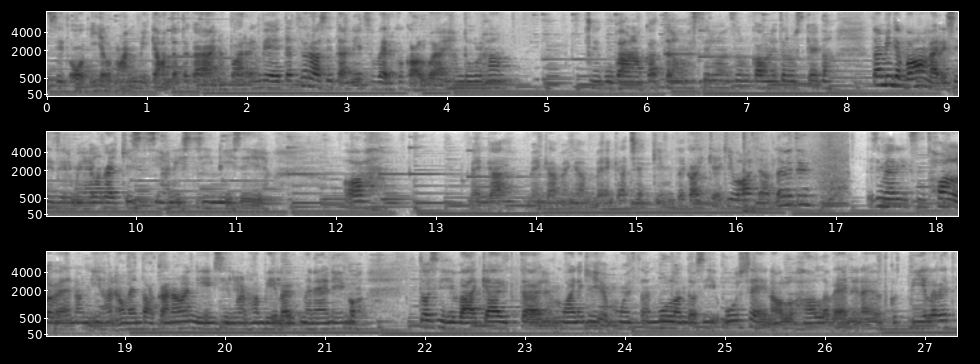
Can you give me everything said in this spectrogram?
sit oot ilman, mikä on totta kai aina parempi. Et et sä rasita niitä sun verkkokalvoja ihan turhaan. Ja kukaan on kattelemassa silloin sun kauniita ruskeita. Tai minkä vaan värisiä silmiä. Heillä on kaikki siis ihan niin sinisiä. Oh, menkää, menkää, menkää, menkää tsekkiin, mitä kaikkea kivaa sieltä löytyy. Esimerkiksi nyt Halloween on ihan oven takana, niin silloinhan piiloit menee niinku tosi hyvää käyttöön. Mä ainakin muistan, että mulla on tosi usein ollut Halloweenina jotkut piilarit.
